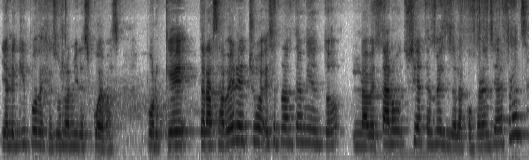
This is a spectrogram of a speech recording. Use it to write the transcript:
y al equipo de Jesús Ramírez Cuevas, porque tras haber hecho ese planteamiento, la vetaron siete meses de la conferencia de prensa.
